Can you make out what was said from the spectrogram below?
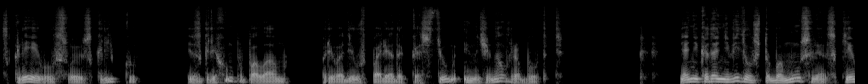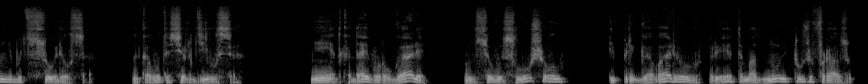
склеивал свою скрипку и с грехом пополам приводил в порядок костюм и начинал работать. Я никогда не видел, чтобы Мусля с кем-нибудь ссорился, на кого-то сердился. Нет, когда его ругали, он все выслушивал и приговаривал при этом одну и ту же фразу.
